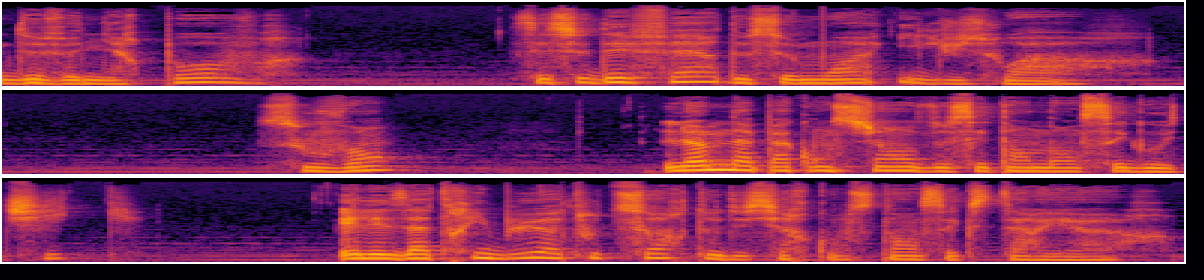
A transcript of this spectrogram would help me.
Devenir pauvre, c'est se défaire de ce moi illusoire. Souvent, l'homme n'a pas conscience de ses tendances égotiques et les attribue à toutes sortes de circonstances extérieures.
